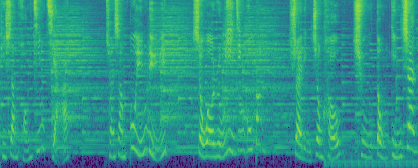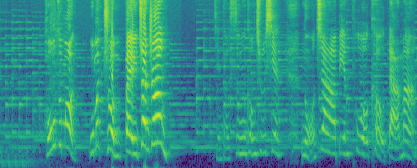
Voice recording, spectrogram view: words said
披上黄金甲，穿上步云履，手握如意金箍棒。率领众猴出动迎战，猴子们，我们准备战争。见到孙悟空出现，哪吒便破口大骂：“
